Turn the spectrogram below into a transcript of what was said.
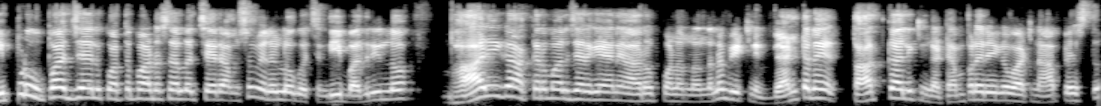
ఇప్పుడు ఉపాధ్యాయులు కొత్త పాఠశాలలో చేరే అంశం వెలుగులోకి వచ్చింది. ఈ బదిలీలో భారీగా అక్రమాలు జరిగాయనే ఆరోపణలు ఉన్నందున వీటిని వెంటనే తాత్కాలికంగా టెంపరరీగా వాటిని ఆపేస్తూ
